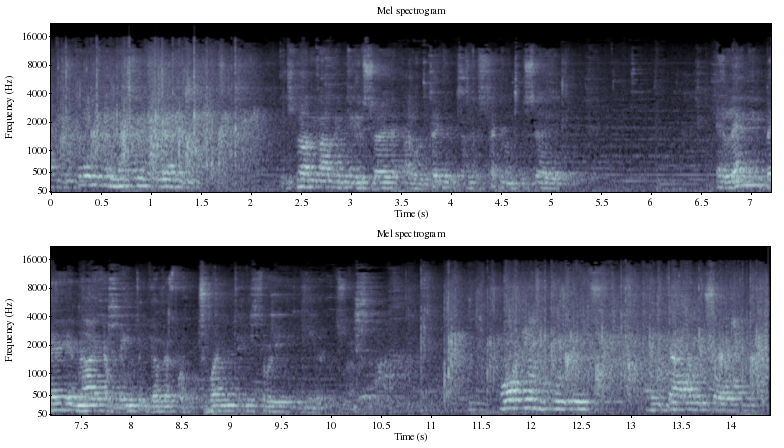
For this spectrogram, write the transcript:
I will take the message then, it's not nothing to say, I will take it just a second to say, Eleni Bej and I have been together for 23 years. Portland Cookies and Calypso,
